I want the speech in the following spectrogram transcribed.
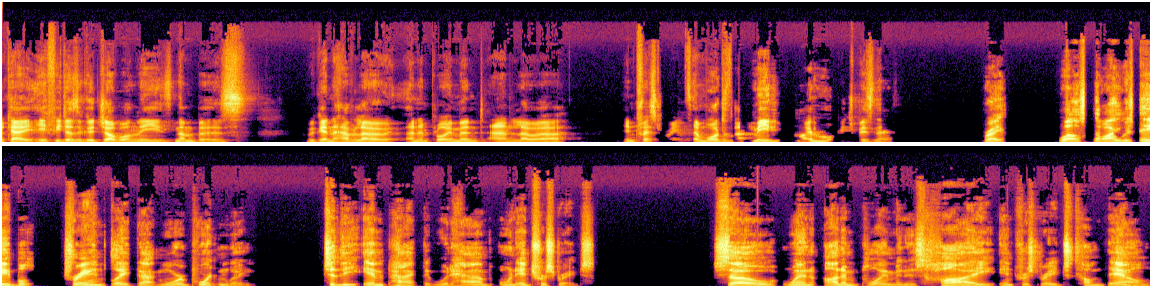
okay, if he does a good job on these numbers, we're going to have lower unemployment and lower interest rates. And what does that mean for my mortgage business? Right. Well, so I was able to translate that more importantly to the impact it would have on interest rates. So when unemployment is high, interest rates come down.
